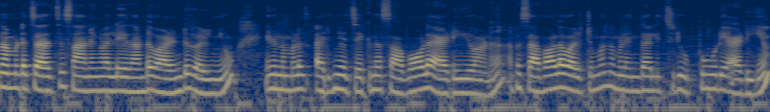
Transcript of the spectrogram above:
നമ്മുടെ ചതച്ച സാധനങ്ങളെല്ലാം ഏതാണ്ട് വഴണ്ട് കഴിഞ്ഞു. ഇനി നമ്മൾ അരിഞ്ഞു വെച്ചേക്കുന്ന സവാള ആഡ് ചെയ്യുവാണ്. അപ്പോൾ സവാള വഴറ്റുമ്പോൾ നമ്മൾ എന്തായാലും ഇച്ചിരി ഉപ്പും കൂടി ആഡ് ചെയ്യും.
